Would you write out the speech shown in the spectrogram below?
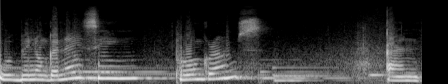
we've been organizing programs and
